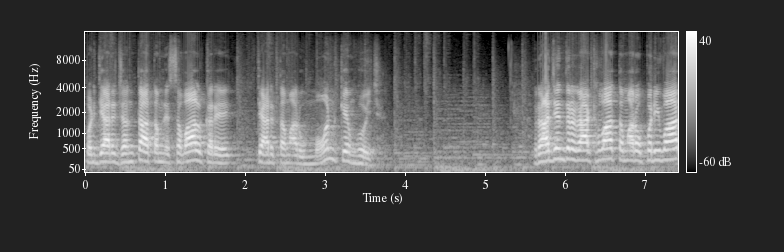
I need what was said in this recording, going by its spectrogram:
પણ જ્યારે જનતા તમને સવાલ કરે, ત્યારે તમારું મૌન કેમ હોય છે? રાજેન્દ્ર રાઠવા તમારો પરિવાર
